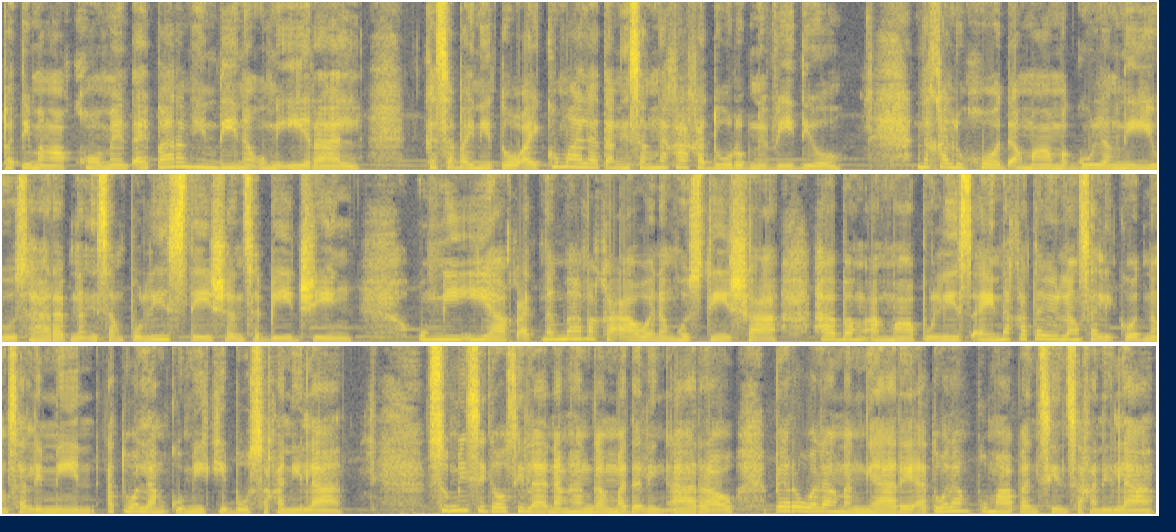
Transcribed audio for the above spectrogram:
pati mga comment ay parang hindi na umiiral. Kasabay nito ay kumalat ang isang nakakadurog na video. Nakaluhod ang mga magulang ni Yu sa harap ng isang police station sa Beijing. Umiiyak at nagmamakaawa ng hustisya habang ang mga pulis ay nakatayo lang sa likod ng salimin at walang kumikibo sa kanila. Sumisigaw sila ng hanggang madaling araw pero walang nangyari at walang pumapansin sa kanila.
